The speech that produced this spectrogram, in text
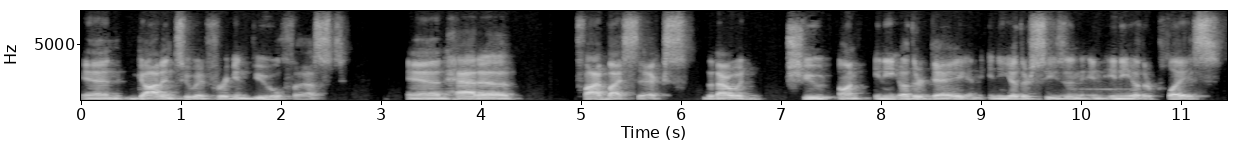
and got into a friggin' bugle fest and had a five by six that I would shoot on any other day and any other season in any other place,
